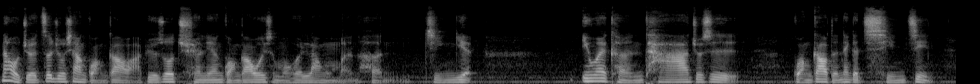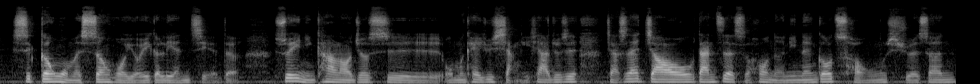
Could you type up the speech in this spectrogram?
那我觉得这就像广告啊，比如说全联广告为什么会让我们很惊艳？因为可能它就是广告的那个情境。是跟我们生活有一个连接的，所以你看咯，就是我们可以去想一下，就是假设在教单字的时候呢，你能够从学生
